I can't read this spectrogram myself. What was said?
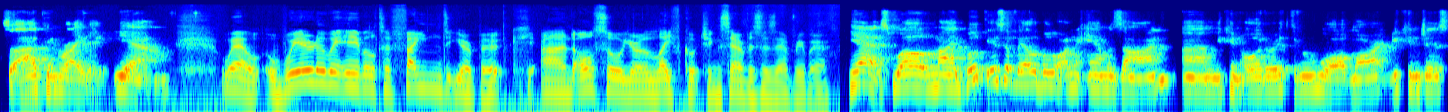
so i can write it yeah Well, where are we able to find your book and also your life coaching services everywhere? Yes, well, my book is available on Amazon. Um, you can order it through Walmart. You can just,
